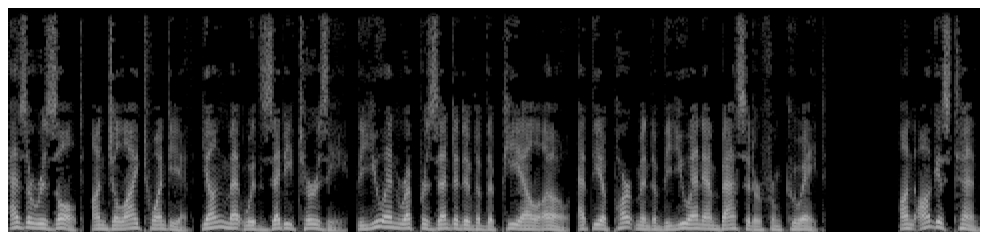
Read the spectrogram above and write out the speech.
As a result, on July 20, Young met with Zehdi Terzi, the UN representative of the PLO, at the apartment of the UN ambassador from Kuwait. On August 10,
